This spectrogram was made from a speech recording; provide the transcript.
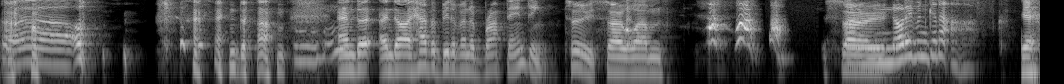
Wow. and um, Mhm. and uh, and I have a bit of an abrupt ending too. So um, so I'm not even going to ask. Yeah.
